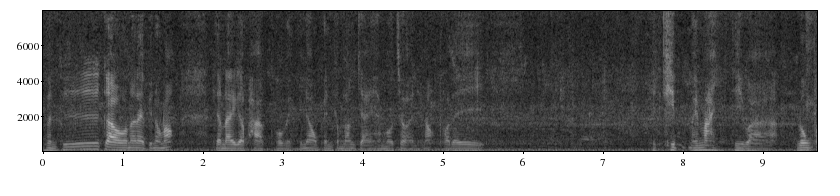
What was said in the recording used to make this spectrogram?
เพิ่นคือเก่านั่นแหละพี่น้องเนาะอย่างไรก็ฝากพ่อแม่พี่น้องเป็นกำลังใจให้มอจอยเนี่ยเนาะพอได้เห็นคลิปใหม่ๆที่ว่าลงไป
